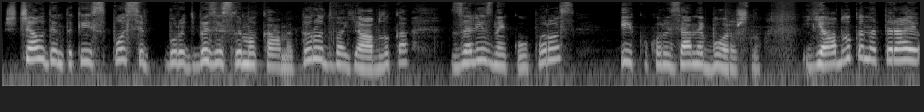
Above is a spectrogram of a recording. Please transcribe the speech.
Ще один такий спосіб боротьби зі слимаками. Беру два яблука, залізний купорос і кукурузяне борошно. Яблука натираю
